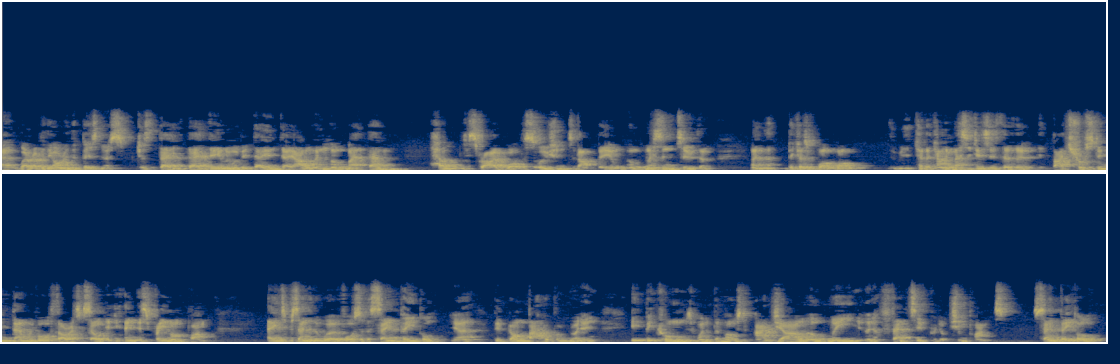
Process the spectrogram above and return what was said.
uh, wherever they are in the business, because they, they're dealing with it day in, day out and, and let them help describe what the solution to that be and, and listen to them. And because what, what the kind of messages is, that the, by trusting them with authority, so if you think this Fremont plant, 80% of the workforce are the same people, yeah, they've gone back up and running, it becomes one of the most agile and lean and effective production plants. Same people,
